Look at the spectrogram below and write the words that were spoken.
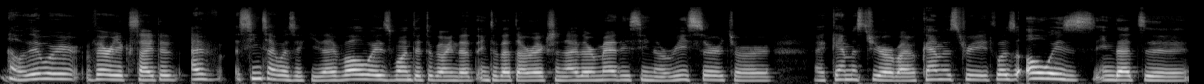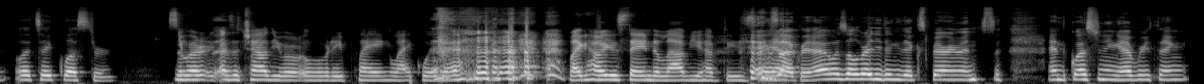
No, they were very excited. I've since I was a kid, I've always wanted to go in that into that direction, either medicine or research or uh, chemistry or biochemistry. It was always in that uh, let's say cluster. So you were, as a child, you were already playing like with, uh, like how you say in the lab, you have these. Uh, exactly. I was already doing the experiments and questioning everything.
